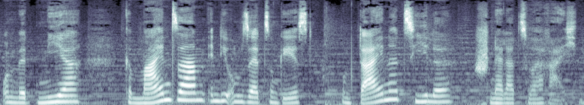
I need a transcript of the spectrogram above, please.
und mit mir gemeinsam in die Umsetzung gehst, um deine Ziele schneller zu erreichen.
